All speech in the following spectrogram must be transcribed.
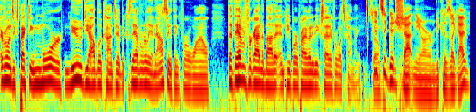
everyone's expecting more new Diablo content because they haven't really announced anything for a while, that they haven't forgotten about it and people are probably going to be excited for what's coming. So It's a good shot in the arm because like I've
